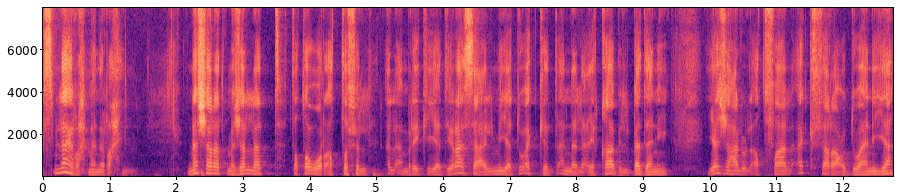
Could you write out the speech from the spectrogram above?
بسم الله الرحمن الرحيم. نشرت مجلة تطور الطفل الأمريكية دراسة علمية تؤكد أن العقاب البدني يجعل الأطفال أكثر عدوانية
